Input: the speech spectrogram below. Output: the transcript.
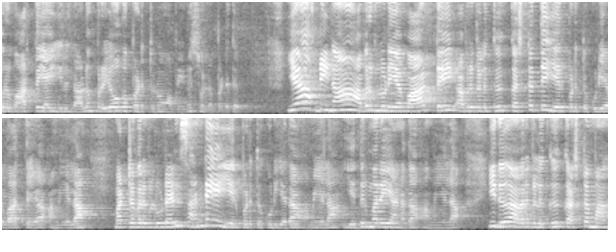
ஒரு வார்த்தையாக இருந்தாலும் பிரயோகப்படுத்தணும் அப்படின்னு சொல்லப்படுது ஏன் அப்படின்னா அவர்களுடைய வார்த்தை அவர்களுக்கு கஷ்டத்தை ஏற்படுத்தக்கூடிய வார்த்தையாக அமையலாம். மற்றவர்களுடன் சண்டையை ஏற்படுத்தக்கூடியதாக அமையலாம். எதிர்மறையானதாக அமையலாம். இது அவர்களுக்கு கஷ்டமாக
